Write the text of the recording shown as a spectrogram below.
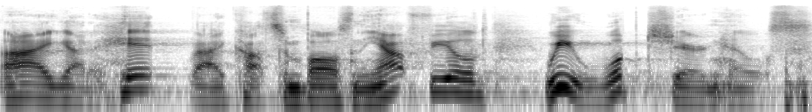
I got a hit. I caught some balls in the outfield. We whooped Sheridan Hills.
